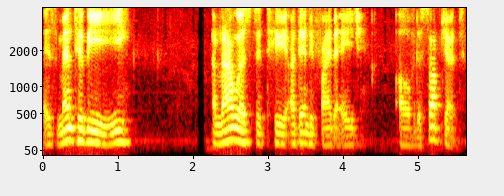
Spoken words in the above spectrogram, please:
is meant to be allow us to, to identify the age of the subject.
